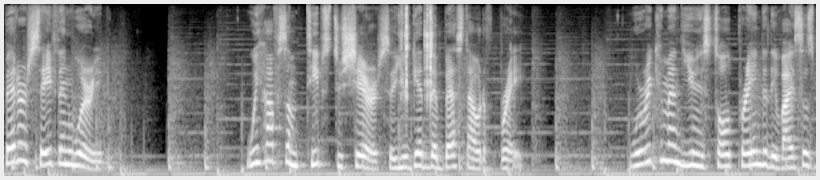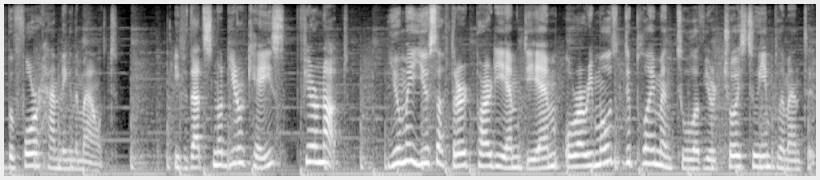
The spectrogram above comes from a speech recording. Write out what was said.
Better safe than worried. We have some tips to share so you get the best out of Prey. We recommend you install Prey in the devices before handing them out. If that's not your case, fear not. You may use a third-party MDM or a remote deployment tool of your choice to implement it.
